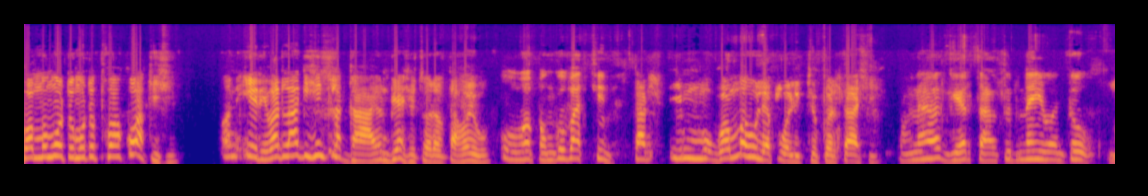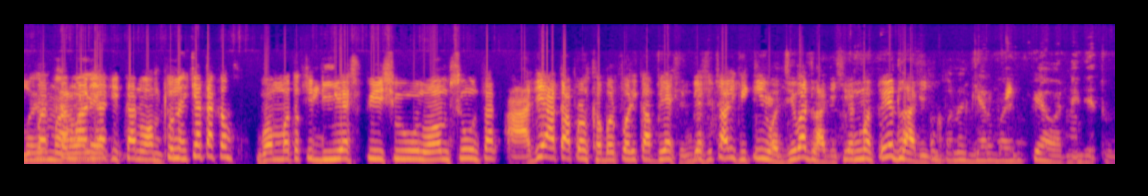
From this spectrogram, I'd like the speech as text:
ગામમાં મોટો મોટો ફોકો આખી છે. અને એ રેવા લાગી છે પેલા ગાયો ભેંસો ચરવતા હોય એવું. ઓવા પંકુભા છે ઈ ગામમાં હું લે પોલીસ કરતા હશે. મને ઘેર ચાલતું જ નહીં હોય તો ઈ વાત તમારી હાચી. તો નહીં કહેતા કમ. ગામમાં તો કે ડીએસપી શું નોમ શું પણ આજે આ તો આપણને ખબર પડી કે બેસી ને ચાલી ફીટી એ જેવા જ લાગી છે મને તો એ જ લાગી છે. મને ઘેર બાઈ રૂપિયા નહીં દેતું.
